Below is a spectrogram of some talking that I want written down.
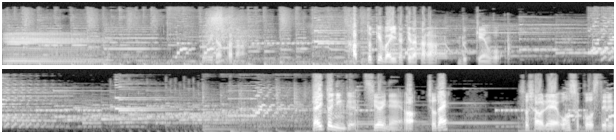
うーん。買っとけばいいだけだから、物件を。ライトニング、強いね。あ、ちょうだいそしたら俺、音速を捨てる。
